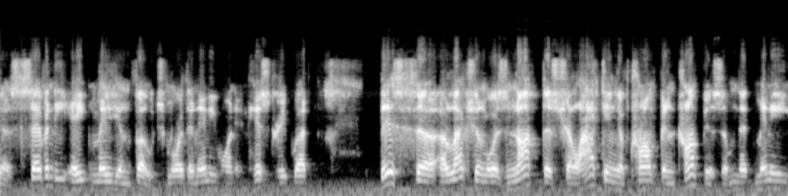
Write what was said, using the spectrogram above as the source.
uh, 78 million votes, more than anyone in history, but this uh, election was not the shellacking of Trump and Trumpism that many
